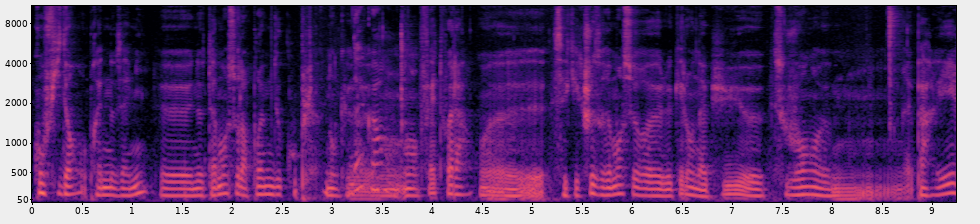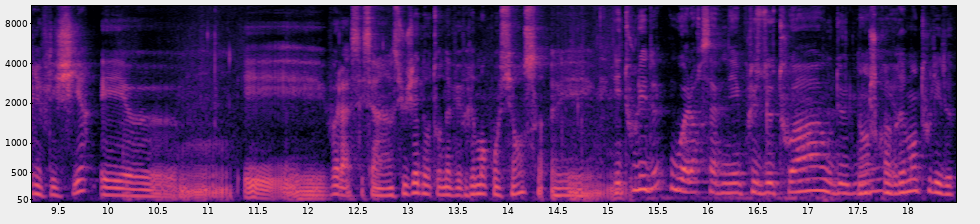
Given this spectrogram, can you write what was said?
confident auprès de nos amis, euh, notamment sur leurs problèmes de couple. Donc, en fait, voilà, c'est quelque chose vraiment sur lequel on a pu souvent parler, réfléchir, et, et voilà, c'est un sujet dont on avait vraiment conscience. Et... et... tous les deux Ou alors ça venait plus de toi ou de lui Non, je crois vraiment tous les deux.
